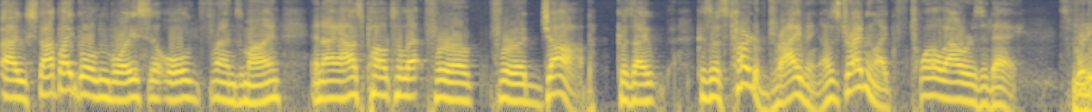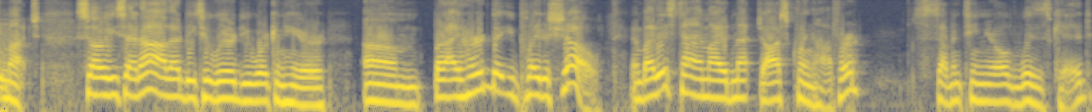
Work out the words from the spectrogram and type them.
I stopped by Golden Voice, an old friends of mine, and I asked Paul Tollett for a for a job because I because I was tired of driving. I was driving like twelve hours a day. It's pretty much. So he said, "Oh, that'd be too weird. You working here." Um, but I heard that you played a show, and by this time I had met Josh Klinghoffer, 17 year old whiz kid.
